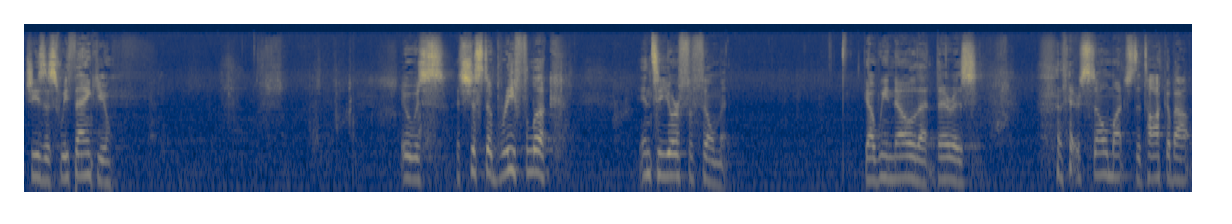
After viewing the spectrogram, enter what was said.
Jesus, we thank you. It was it's just a brief look into your fulfillment. God, we know that there is there's so much to talk about,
